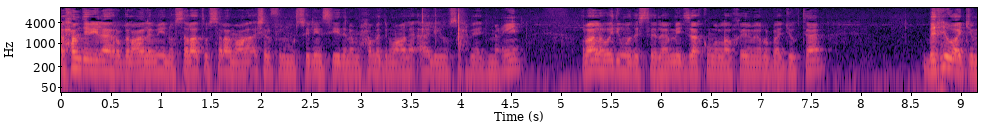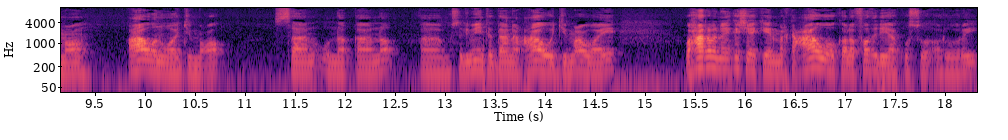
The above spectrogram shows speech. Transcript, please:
الحمد لله رب العالمين والصلاة والسلام على أشرف المرسلين سيدنا محمد وعلى آله وصحبه أجمعين walaal hawdii wada salaamay jazaakum allahu khayr meel walbaa joogtaan berri waa jimco caawan waa jimco. Saan u naqaano muslimiinta daana caawa jimco waaye waxaan rabaa inaan ka sheekeyn marka caawa oo kale fadligaa ku soo arooray.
